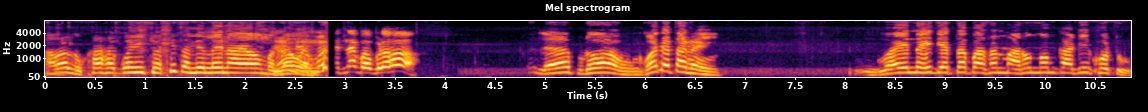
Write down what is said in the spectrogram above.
આવા લુખા હગવાની ચોથી તમે લઈને આવ્યા હો મને હવે. રાતના બબડો હો? લે પૂડો ઊંઘો દેતા નહીં. ઊંઘવાય નહીં દેતા પાછા મારું નામ કાઢી ખોટું.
